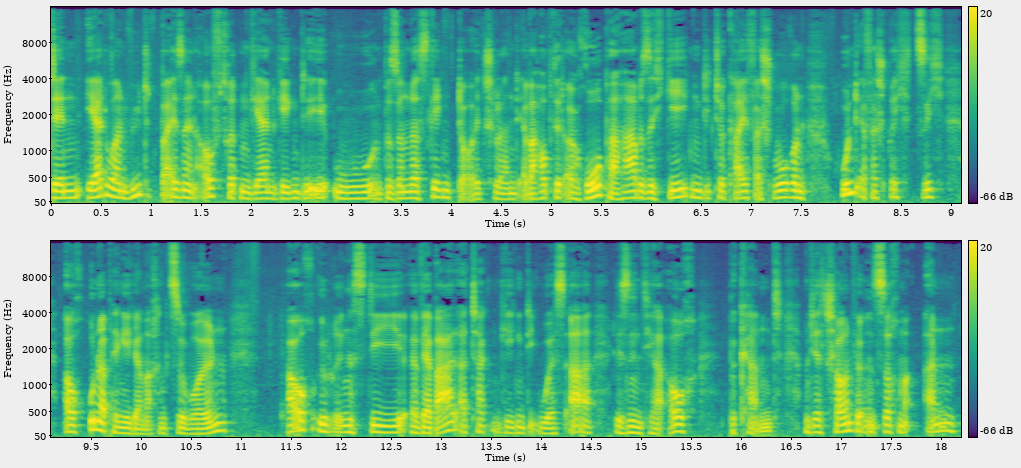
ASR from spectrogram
denn Erdogan wütet bei seinen Auftritten gern gegen die EU und besonders gegen Deutschland. Er behauptet, Europa habe sich gegen die Türkei verschworen und er verspricht sich auch unabhängiger machen zu wollen. Auch übrigens die äh, Verbalattacken gegen die USA, die sind ja auch bekannt. Und jetzt schauen wir uns doch mal an,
